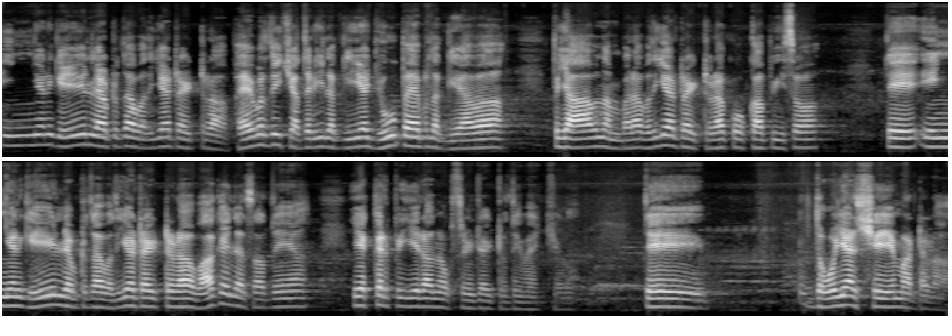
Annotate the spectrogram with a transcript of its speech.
ਇੰਜਨ ਗੇਅਰ ਲੈਫਟ ਦਾ ਵਧੀਆ ਟਰੈਕਟਰ ਆ। ਫਾਈਬਰ ਦੀ ਛਤਰੀ ਲੱਗੀ ਆ, ਜੂ ਪੈਪ ਲੱਗਿਆ ਵਾ। ਪੰਜਾਬ ਨੰਬਰ ਆ, ਵਧੀਆ ਟਰੈਕਟਰ ਆ, ਕੋਕਾ ਪੀਸ ਅਤੇ ਇੰਜਨ ਗੇਅਰ ਲਿਫਟ ਦਾ ਵਧੀਆ ਟਰੈਕਟਰ ਆ, ਵਾਹ ਕੇ ਲੈ ਸਕਦੇ ਆ। ਇੱਕ ਰੁਪਈਏ ਦਾ ਨੁਕਸ ਨਹੀਂ ਟਰੈਕਟਰ ਦੇ ਵਿੱਚ। ਤੇ 2006 ਮਾਡਲ ਆ।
